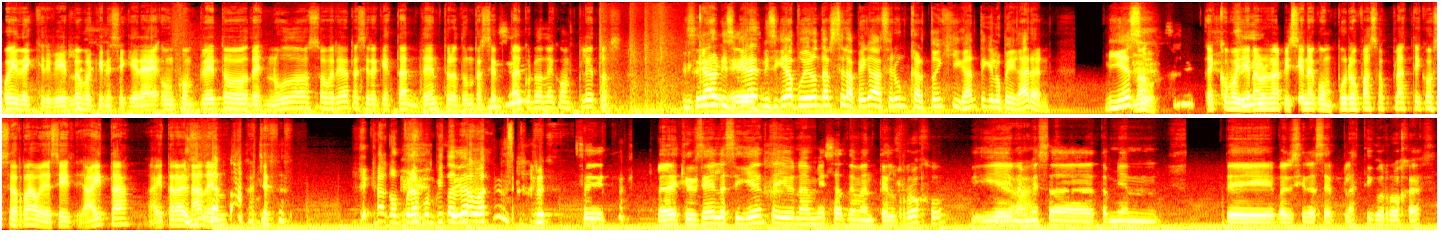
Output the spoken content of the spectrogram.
Puedes describirlo porque ni siquiera es un completo desnudo sobre otro, sino que están dentro de un receptáculo de completos. Sí, claro, ni siquiera, eh. ni siquiera pudieron darse la pega de hacer un cartón gigante que lo pegaran. Ni eso. No. Es como Sí. llenar una piscina con puros vasos plásticos cerrados y decir, ahí está, ahí está la Naden. Con puras pompitas de agua. Sí. La descripción es la siguiente, hay una mesa de mantel rojo y hay Ya. una mesa también de pareciera ser plástico rojas.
